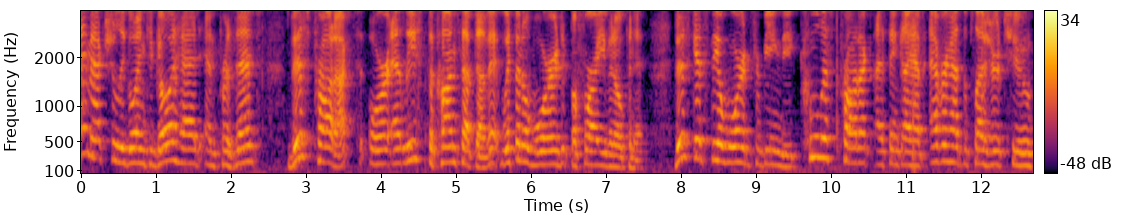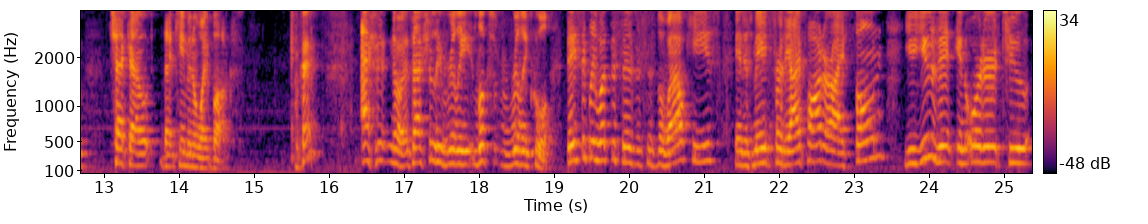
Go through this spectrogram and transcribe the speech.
am actually going to go ahead and present this product, or at least the concept of it, with an award before I even open it. This gets the award for being the coolest product I think I have ever had the pleasure to check out that came in a white box. Okay? Actually, no, it's actually really, looks really cool. Basically what this is, this is the WOW keys. It is made for the iPod or iPhone. You use it in order to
